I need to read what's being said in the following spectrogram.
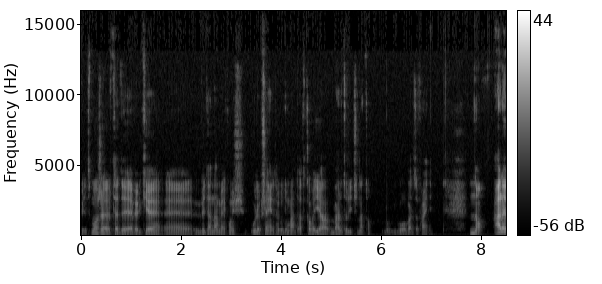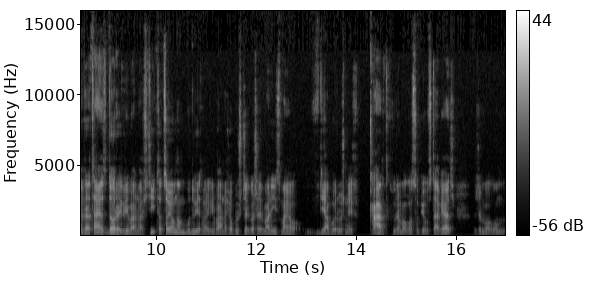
Więc może wtedy FFG e, wyda nam jakąś ulepszenie tego Duma dodatkowe. Ja bardzo liczę na to, bo by było bardzo fajnie. No, ale wracając do regrywalności, to co ją nam buduje tą regrywalność? Oprócz tego, że Marines mają w diabły różnych kart, które mogą sobie ustawiać, że mogą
